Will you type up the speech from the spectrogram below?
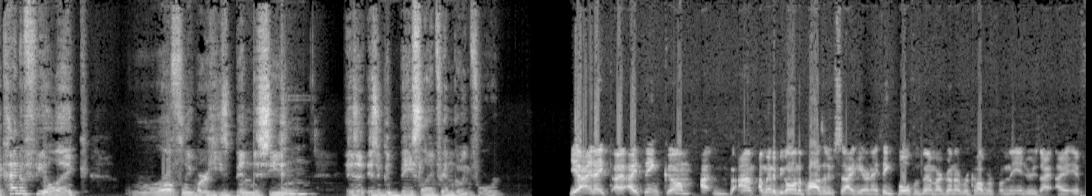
I, kind of feel like roughly where he's been this season is a, is a good baseline for him going forward yeah and i i think um, I, am going to be going on the positive side here and i think both of them are going to recover from the injuries I, I, if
